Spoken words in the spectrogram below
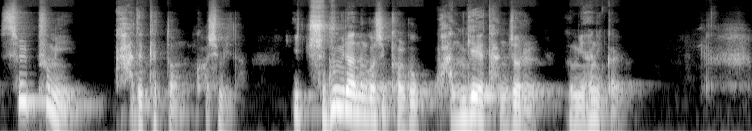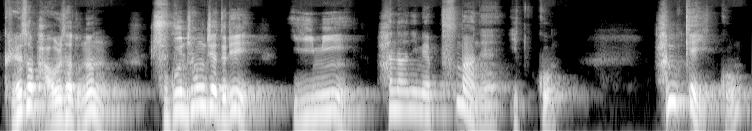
슬픔이 가득했던 것입니다. 이 죽음이라는 것이 결국 관계의 단절을 의미하니까요. 그래서 바울 사도는 죽은 형제들이 이미 하나님의 품 안에 있고 함께 있고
